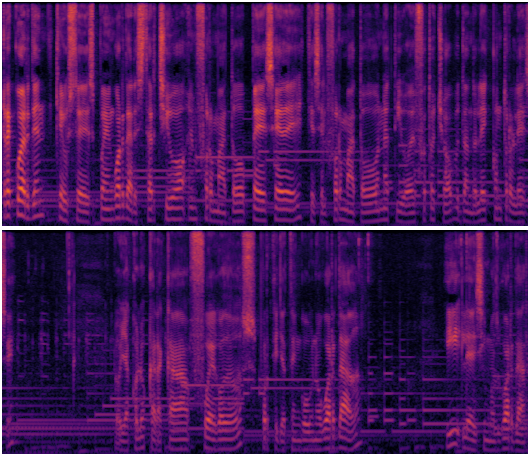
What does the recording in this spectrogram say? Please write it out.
Recuerden que ustedes pueden guardar este archivo en formato PSD, que es el formato nativo de Photoshop, dándole control S. Lo voy a colocar acá fuego 2 porque ya tengo uno guardado. Y le decimos guardar.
